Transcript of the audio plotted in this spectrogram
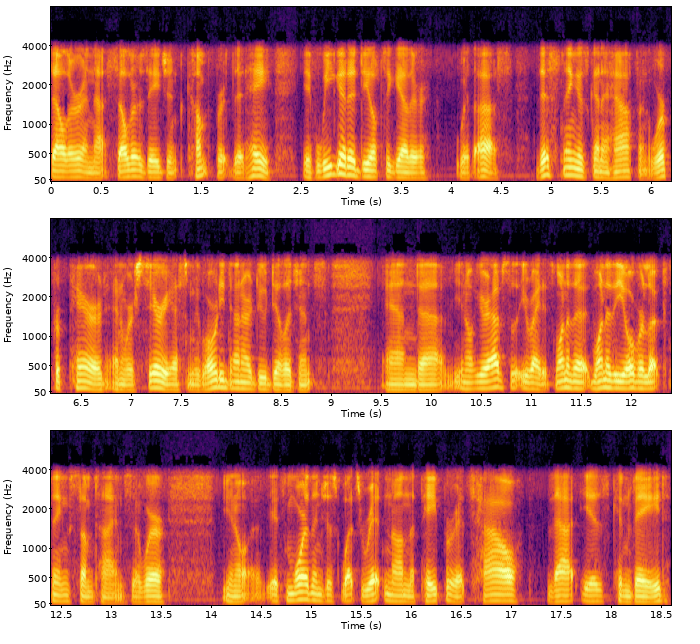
seller and that seller's agent comfort that hey, if we get a deal together with us, this thing is going to happen. We're prepared and we're serious, and we've already done our due diligence. And uh, you know, you're absolutely right. It's one of the one of the overlooked things sometimes, uh, where you know it's more than just what's written on the paper. It's how that is conveyed.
